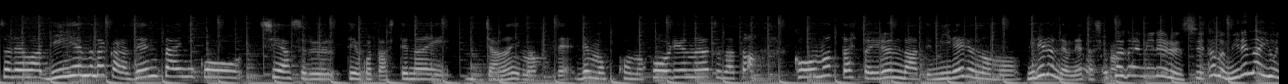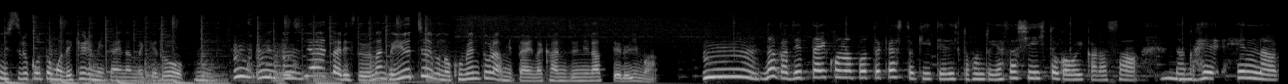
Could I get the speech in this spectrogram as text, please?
それは DM だから全体にこうシェアするっていうことはしてないじゃん今って。でもこの交流のやつだとあこう思った人いるんだって見れるのも見れるんだよね確おか互い見れるし多分見れないようにすることもできるみたいなんだけど、うん、うんうんうん。し合えたりするなんか YouTube のコメント欄みたいな感じになってる今。うん。なんか絶対このポッドキャスト聞いてる人本当優しい人が多いからさ、なんかへ変な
